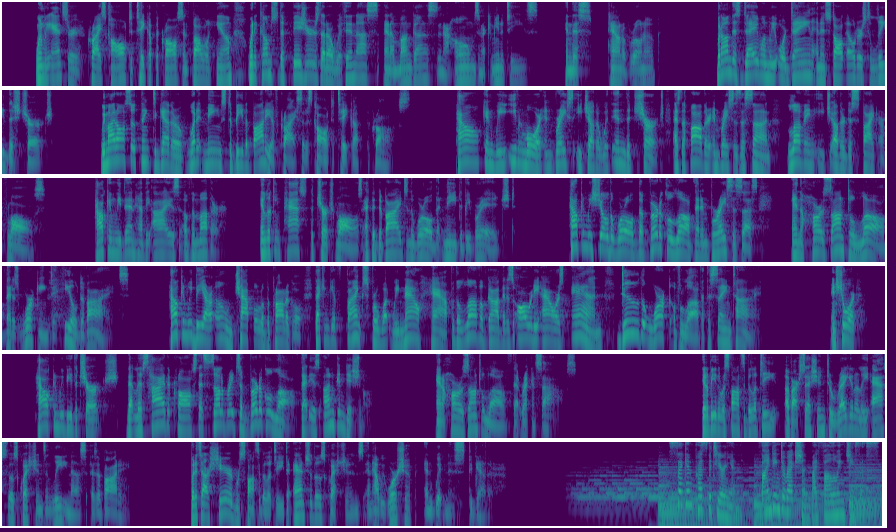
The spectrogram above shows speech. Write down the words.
when we answer Christ's call to take up the cross and follow Him, when it comes to the fissures that are within us and among us, in our homes, in our communities, in this town of Roanoke. But on this day, when we ordain and install elders to lead this church, we might also think together what it means to be the body of Christ that is called to take up the cross. How can we even more embrace each other within the church as the Father embraces the Son, loving each other despite our flaws? How can we then have the eyes of the mother in looking past the church walls at the divides in the world that need to be bridged? How can we show the world the vertical love that embraces us and the horizontal love that is working to heal divides? How can we be our own chapel of the prodigal that can give thanks for what we now have, for the love of God that is already ours, and do the work of love at the same time? In short, how can we be the church that lifts high the cross, that celebrates a vertical love that is unconditional, and a horizontal love that reconciles? It'll be the responsibility of our session to regularly ask those questions in leading us as a body. But it's our shared responsibility to answer those questions and how we worship and witness together. Second Presbyterian Finding Direction by Following Jesus.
